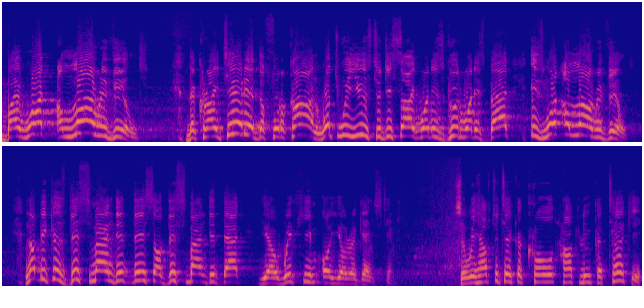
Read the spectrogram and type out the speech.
by what Allah revealed. The criteria, the Furqan, what we use to decide what is good, what is bad, is what Allah revealed. Not because this man did this or this man did that, you're with him or you're against him. So we have to take a cold, hard look at Turkey,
